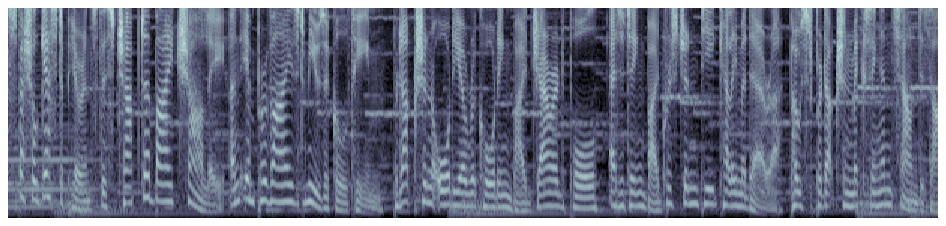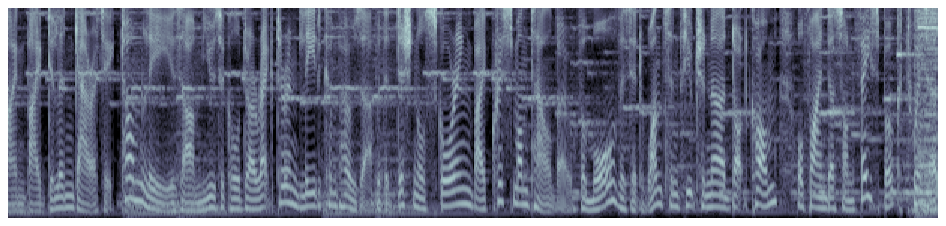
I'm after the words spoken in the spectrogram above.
Special guest appearance this chapter by Charlie, an improvised musical team. Production audio recording by Jared Paul, editing by Christian T. Kelly Madera. Post production mixing and sound design by Dylan Garrity. Tom Lee is our musical director and lead composer, with additional scoring by Chris Montalbo. For more, visit onceandfuturenerd.com or find us on Facebook, Twitter,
